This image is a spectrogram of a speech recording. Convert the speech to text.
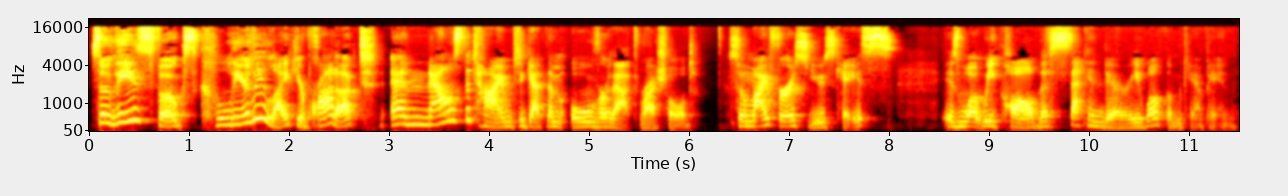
So these folks clearly like your product, and now's the time to get them over that threshold. So my first use case is what we call the secondary welcome campaign.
